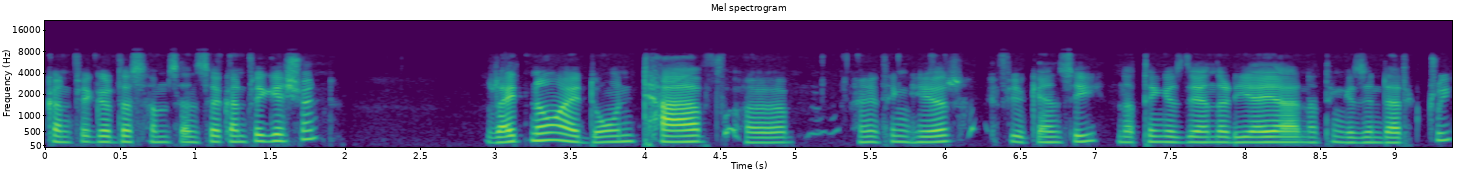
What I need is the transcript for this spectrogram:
configure the some sensor configuration. Right now, I don't have uh, anything here. If you can see, nothing is there in the dir, nothing is in directory.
